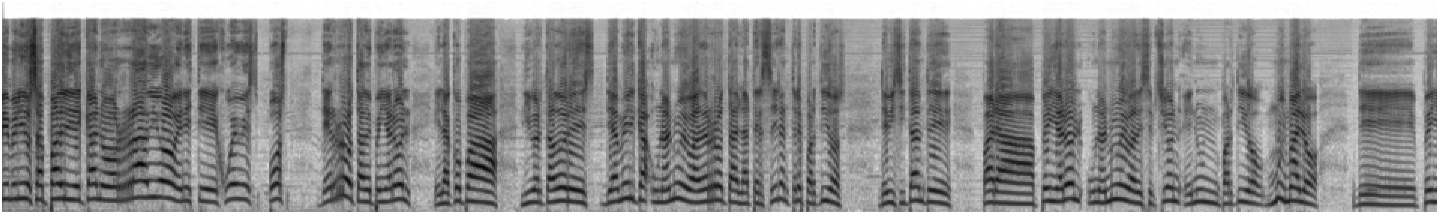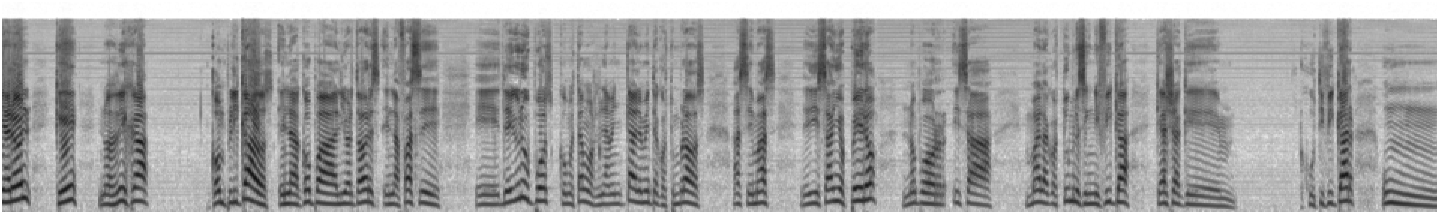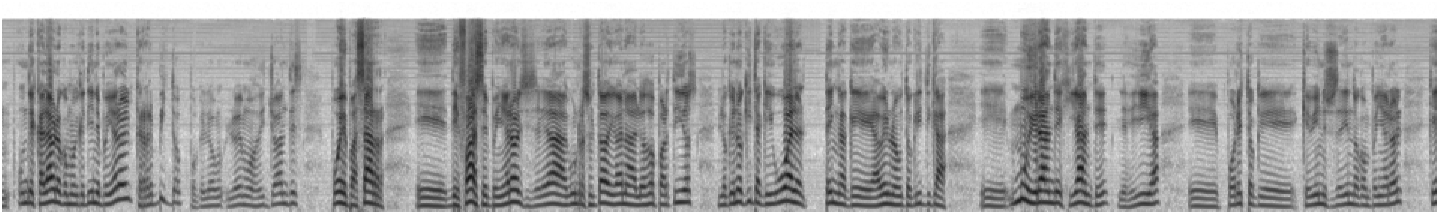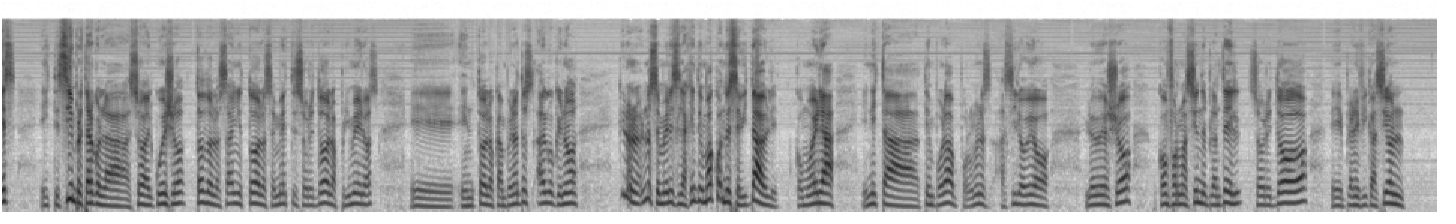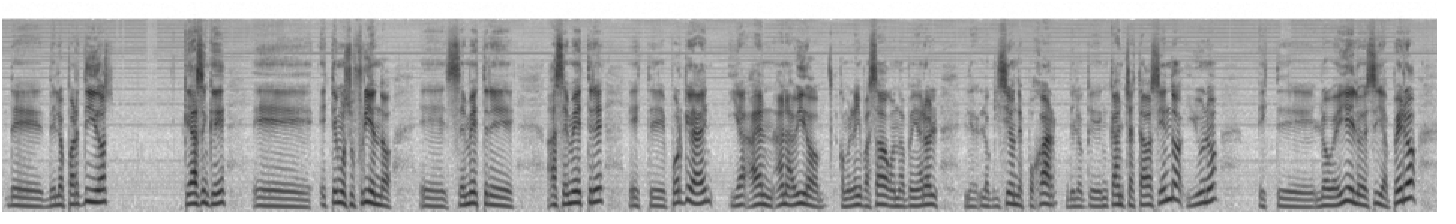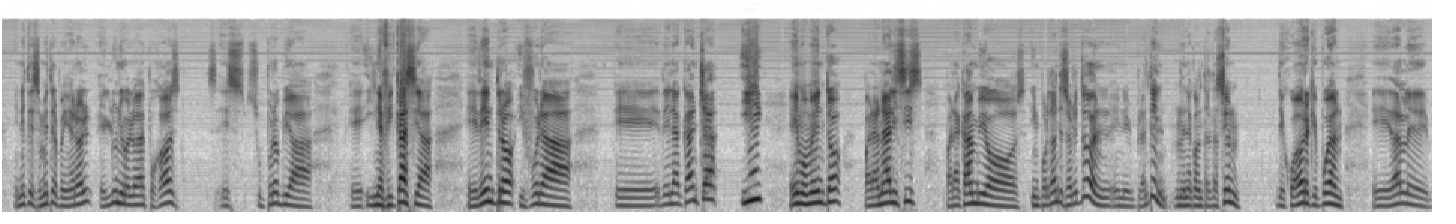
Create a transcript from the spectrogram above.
Bienvenidos a Padre Decano Radio en este jueves post derrota de Peñarol en la Copa Libertadores de América. Una nueva derrota, la tercera en tres partidos de visitante para Peñarol. Una nueva decepción en un partido muy malo de Peñarol que nos deja complicados en la Copa Libertadores en la fase eh, de grupos, como estamos lamentablemente acostumbrados hace más de 10 años, pero no por esa mala costumbre significa que haya que mm, justificar un, un descalabro como el que tiene Peñarol, que repito, porque lo, hemos dicho antes, puede pasar eh, de fase Peñarol si se le da algún resultado y gana los dos partidos, lo que no quita que igual tenga que haber una autocrítica eh, muy grande, gigante, les diría, eh, por esto que, que viene sucediendo con Peñarol, que es este, siempre estar con la soga al cuello todos los años, todos los semestres, sobre todo los primeros, eh, en todos los campeonatos, algo que no, que no, no se merece la gente, más cuando es evitable, como era en esta temporada, por lo menos así lo veo, lo veo yo, con formación del plantel, sobre todo, eh, planificación de, de los partidos, que hacen que eh, estemos sufriendo semestre a semestre, este, porque han, y ha- han, habido, como el año pasado, cuando a Peñarol lo quisieron despojar de lo que en cancha estaba haciendo, y uno este, lo veía y lo decía, pero en este semestre Peñarol el único que lo ha despojado es, su propia eh, ineficacia eh, dentro y fuera eh, de la cancha, y es momento para análisis, para cambios importantes, sobre todo en, el plantel, en la contratación de jugadores que puedan darle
